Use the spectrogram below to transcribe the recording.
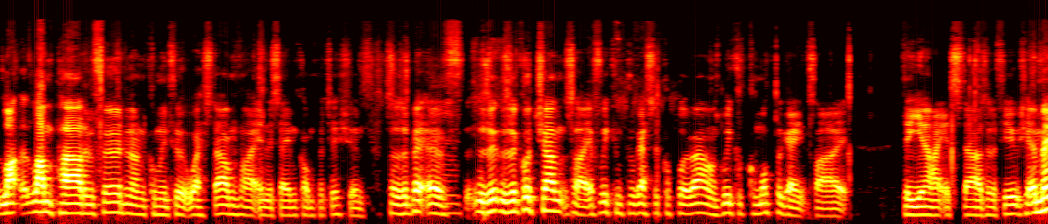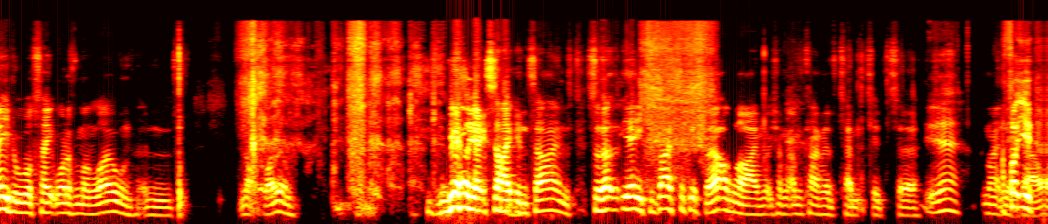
La- Lampard and Ferdinand coming through at West Ham like in the same competition. So there's a bit of mm. there's a, there's a good chance like if we can progress a couple of rounds, we could come up against like the United stars of the future, and maybe we'll take one of them on loan and not play them. really exciting times. So that yeah, you can buy tickets for that online, which I'm, I'm kind of tempted to. Yeah. I thought you. I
